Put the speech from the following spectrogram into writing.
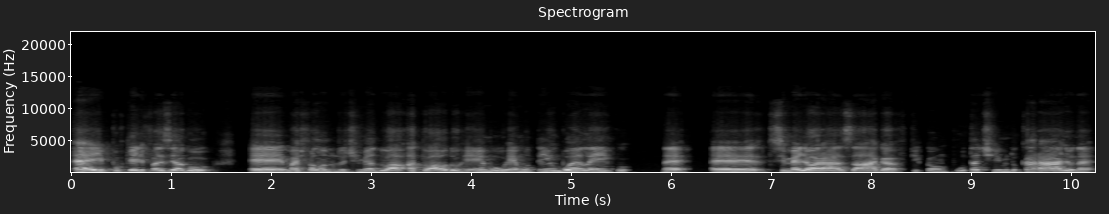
É, e porque ele fazia gol. É, mas falando do time atual do Remo, o Remo tem um bom elenco, né? É, se melhorar a zaga, fica um puta time do caralho, né?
